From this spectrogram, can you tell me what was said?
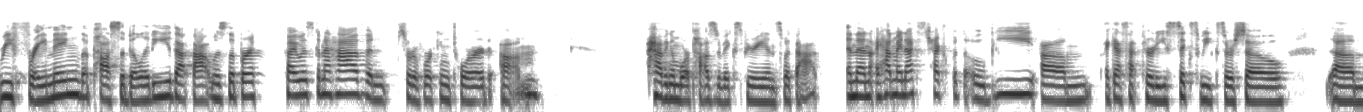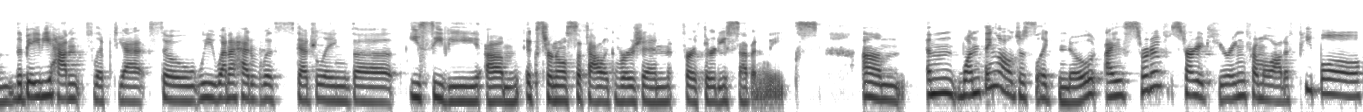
reframing the possibility that that was the birth I was going to have and sort of working toward um, having a more positive experience with that. And then I had my next checkup with the OB, um, I guess at 36 weeks or so. Um, the baby hadn't flipped yet. So we went ahead with scheduling the ECV, um, external cephalic version, for 37 weeks. Um, and one thing I'll just like note, I sort of started hearing from a lot of people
